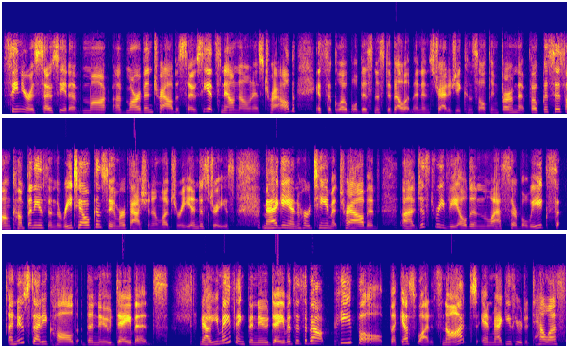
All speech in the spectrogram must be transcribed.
senior associate of, Mar- of Marvin Traub Associates, now known as Traub. It's a global business development and strategy consulting firm that focuses on companies in the retail, consumer, fashion, and luxury industries. Maggie and her team at Traub have uh, just revealed in the last several weeks a new study called The New Davids. Now, you may think The New Davids is about people, but guess what? It's not. And Maggie's here to tell us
